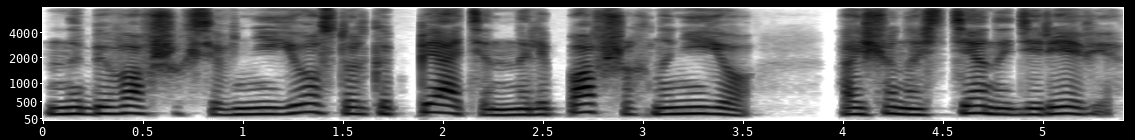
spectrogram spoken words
набивавшихся в нее, столько пятен, налипавших на нее, а еще на стены, деревья.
